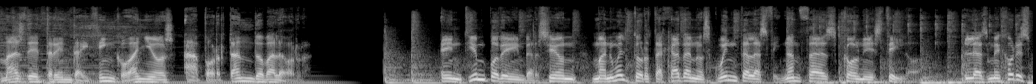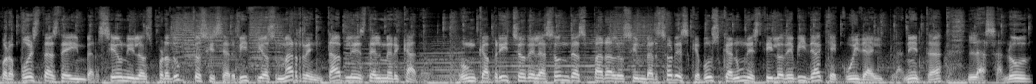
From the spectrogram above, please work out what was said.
más de 35 años aportando valor. En tiempo de inversión, Manuel Tortajada nos cuenta las finanzas con estilo. Las mejores propuestas de inversión y los productos y servicios más rentables del mercado. Un capricho de las ondas para los inversores que buscan un estilo de vida que cuida el planeta, la salud,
